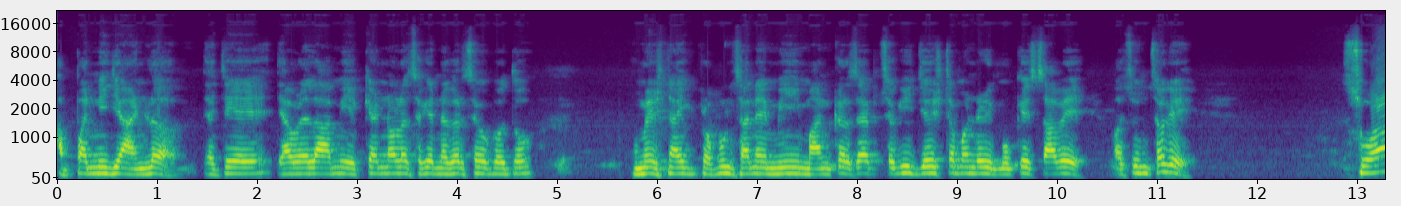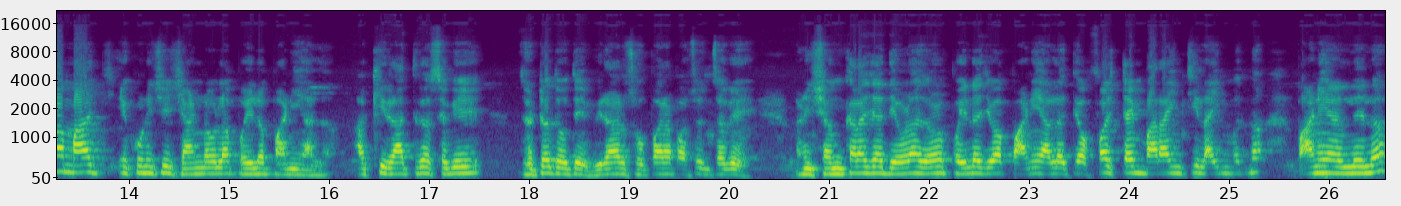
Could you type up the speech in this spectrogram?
आप्पांनी जे आणलं त्याचे त्यावेळेला आम्ही एक्क्याण्णवला सगळे नगरसेवक होतो. उमेश नाईक प्रफुल्ल साने मी मानकर साहेब सगळी ज्येष्ठ मंडळी मुकेश सावे पासून सगळे. सोळा मार्च एकोणीसशे शहाण्णवला पहिलं पाणी आलं. अख्खी रात्र सगळे झटत होते. विरार सोपारापासून सगळे. आणि शंकराच्या देवळाजवळ पहिलं जेव्हा पाणी आलं तेव्हा फर्स्ट टाइम बारा इंची लाईनमधनं पाणी आलेलं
